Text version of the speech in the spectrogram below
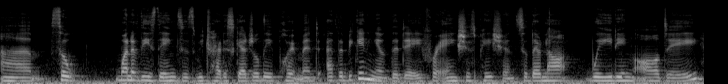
Um, so one of these things is we try to schedule the appointment at the beginning of the day for anxious patients so they're not waiting all day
